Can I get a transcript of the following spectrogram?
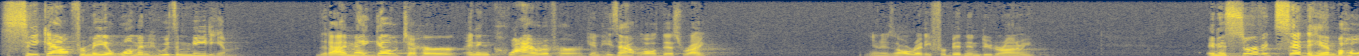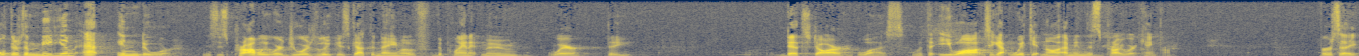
Seek out for me a woman who is a medium, that I may go to her and inquire of her. Again, he's outlawed this, right? And is already forbidden in Deuteronomy. And his servant said to him, Behold, there's a medium at Endor. This is probably where George Lucas got the name of the planet Moon, where the Death Star was. With the Ewoks, he got Wicket and all that. I mean, this is probably where it came from. Verse 8.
